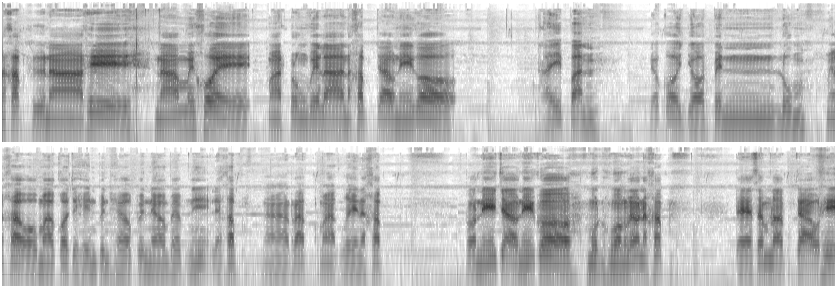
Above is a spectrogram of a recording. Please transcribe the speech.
นะครับ คือนาที่น้ำไม่ค่อยมาตรงเวลานะครับ เจ้านี้ก็ ปั่นเดี๋ยวก็หยอดเป็นหลุมเมื่อข้าวออกมาก็จะเห็นเป็นแถวเป็นแนวแบบนี้เลยครับน่ารักมากเลยนะครับ ตอนนี้เจ้านี้ก็หมดห่วงแล้วนะครับ แต่สำหรับเจ้าที่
